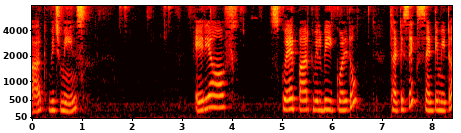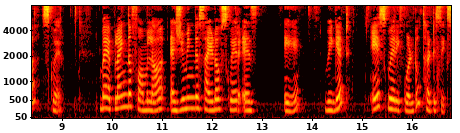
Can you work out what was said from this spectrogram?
park which means area of square park will be equal to 36 centimeter square. By applying the formula assuming the side of square as a we get a square equal to 36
